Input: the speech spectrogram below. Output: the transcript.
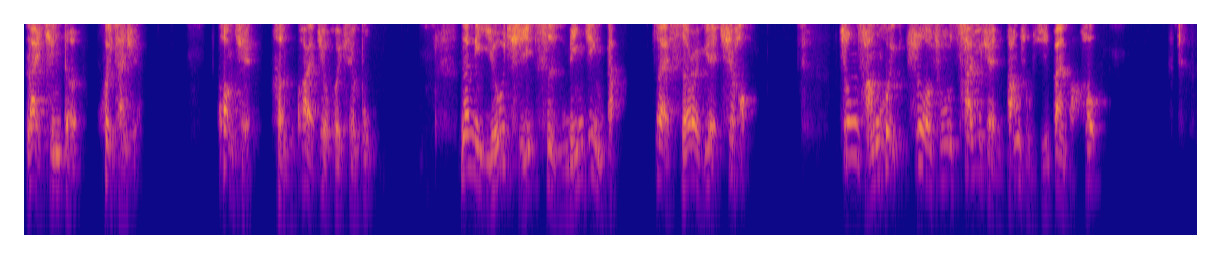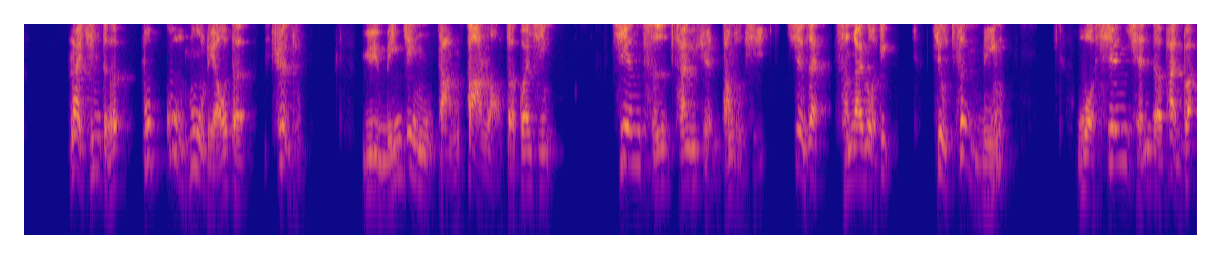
赖清德会参选，况且很快就会宣布。那你尤其是民进党在十二月七号。中常会做出参选党主席办法后，赖清德不顾幕僚的劝阻与民进党大佬的关心，坚持参选党主席。现在尘埃落定，就证明我先前的判断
